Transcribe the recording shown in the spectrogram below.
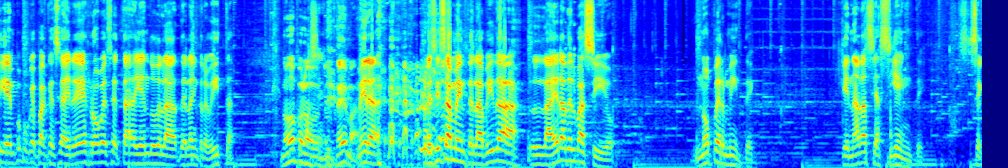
tiempo porque para que se aire, Robert se está yendo de la, de la entrevista. No, pero tu tema. Mira, precisamente la vida, la era del vacío no permite que nada se asiente, se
